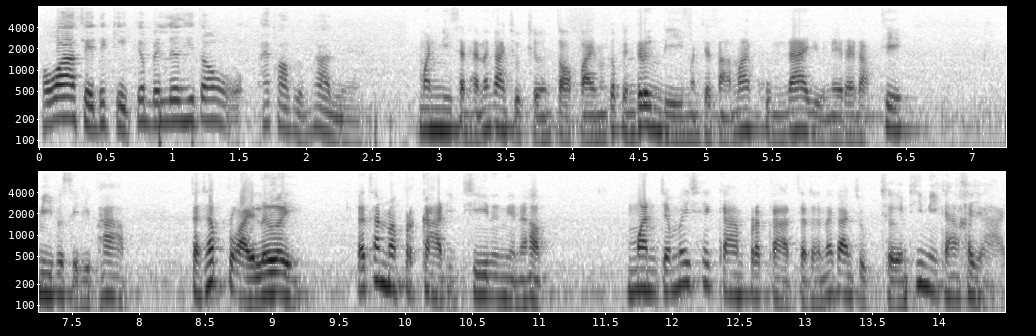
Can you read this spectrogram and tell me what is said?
เพราะว่าเศรษฐกิจก็เป็นเรื่องที่ต้องให้ความสำคัญเนี่ยมันมีสถานการณ์ฉุกเฉินต่อไปมันก็เป็นเรื่องดี มันจะสามารถคุมได้อยู่ในระดับที่มีประสิทธิภาพ แต่ถ้าปล่อยเลย แล้วท่านมาประกาศอีกทีหนึ่งเนี่ยนะครับ มันจะไม่ใช่การประกาศสถานการณ์ฉุกเฉินที่มีการขยาย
